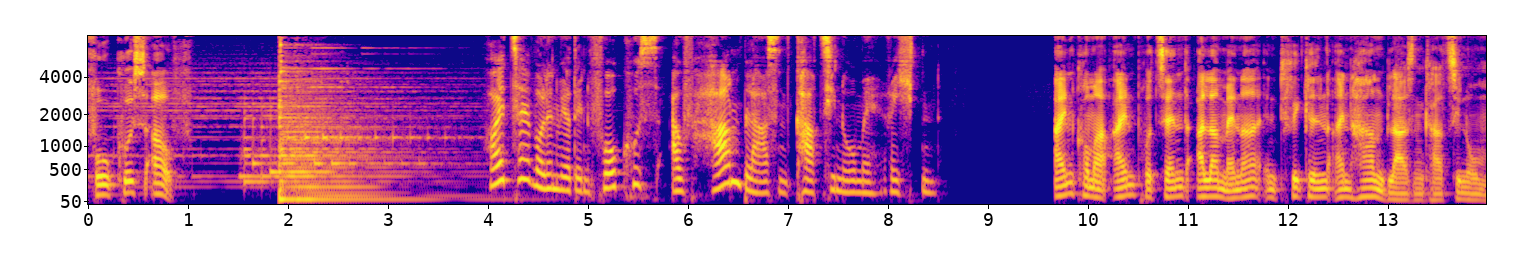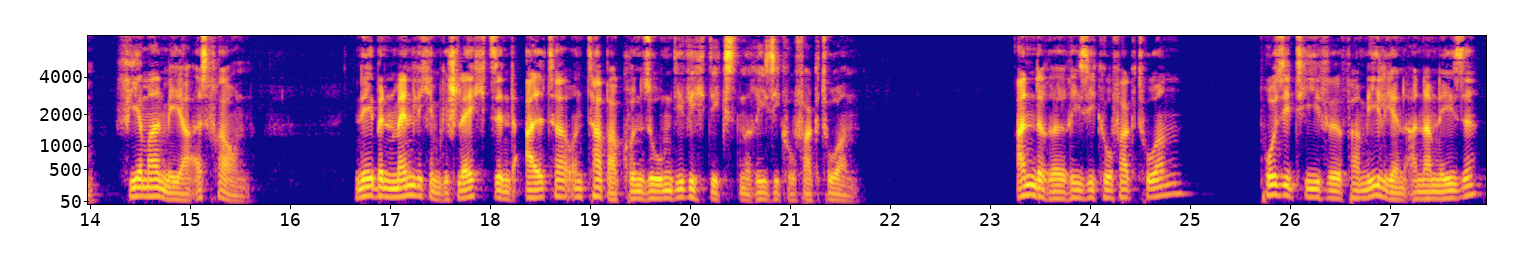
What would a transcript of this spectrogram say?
Fokus auf Heute wollen wir den Fokus auf Harnblasenkarzinome richten. 1,1 Prozent aller Männer entwickeln ein Harnblasenkarzinom, viermal mehr als Frauen. Neben männlichem Geschlecht sind Alter und Tabakkonsum die wichtigsten Risikofaktoren. Andere Risikofaktoren positive Familienanamnese,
